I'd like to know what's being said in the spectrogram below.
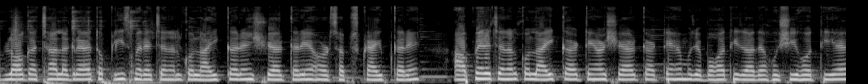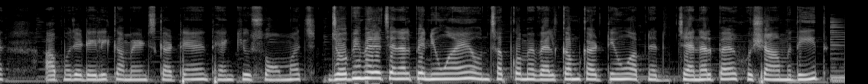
ब्लॉग अच्छा लग रहा है तो प्लीज़ मेरे चैनल को लाइक करें शेयर करें और सब्सक्राइब करें। आप मेरे चैनल को लाइक करते हैं और शेयर करते हैं, मुझे बहुत ही ज़्यादा खुशी होती है। आप मुझे डेली कमेंट्स करते हैं। थैंक यू सो मच जो भी मेरे चैनल पे न्यू आए उन सबको मैं वेलकम करती हूँ अपने चैनल पर, खुश आमदीद।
